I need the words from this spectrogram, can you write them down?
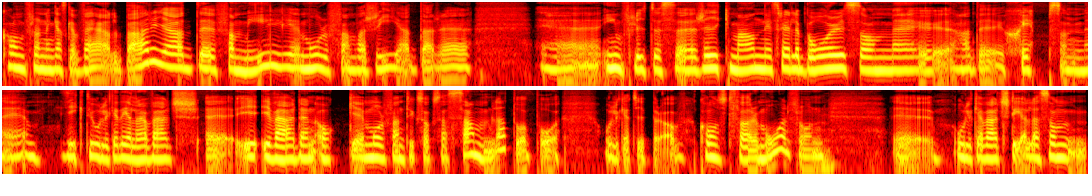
kom från en ganska välbärgad eh, familj. Morfar var redare. Eh, inflytelserik man i Trelleborg som eh, hade skepp som gick till olika delar av världs, i, i, världen och morfar tycks också ha samlat då på olika typer av konstföremål från mm eh, olika världsdelar som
